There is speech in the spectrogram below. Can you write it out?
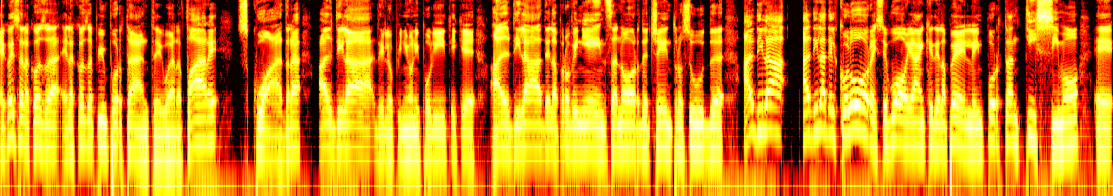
E questa è la cosa, è la cosa più importante, guarda, fare squadra al di là delle opinioni politiche, al di là della provenienza, nord, centro, sud, al di là, al di là del colore, se vuoi, anche della pelle, importantissimo è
